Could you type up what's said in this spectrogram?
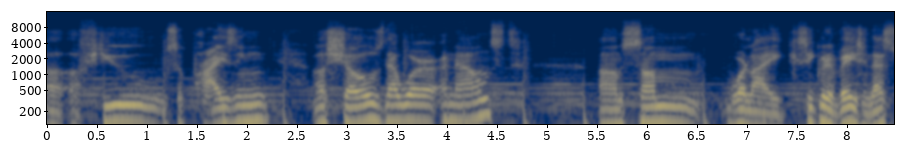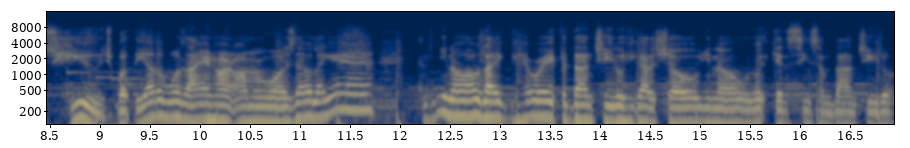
Uh, a few surprising uh, shows that were announced. Um, some were like Secret Invasion, that's huge. But the other ones, Ironheart Armor Wars, they were like, yeah. You know, I was like, hooray for Don Cheadle. He got a show. You know, get to see some Don Cheadle.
